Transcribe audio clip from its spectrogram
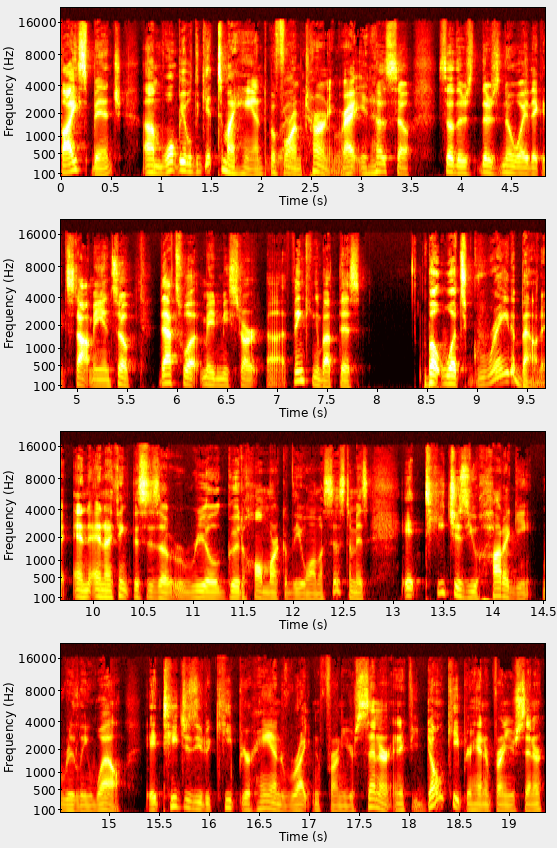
vice bench um, won't be able to get to my hand before right. I'm turning, right. right? You know, so so there's there's no way they could stop me, and so that's what made me start uh, thinking about this. But what's great about it, and, and I think this is a real good hallmark of the Iwama system, is it teaches you Haragi really well. It teaches you to keep your hand right in front of your center. And if you don't keep your hand in front of your center,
